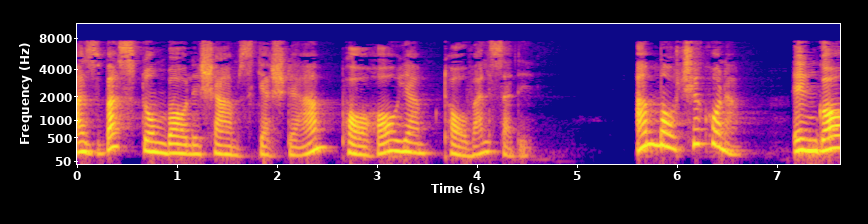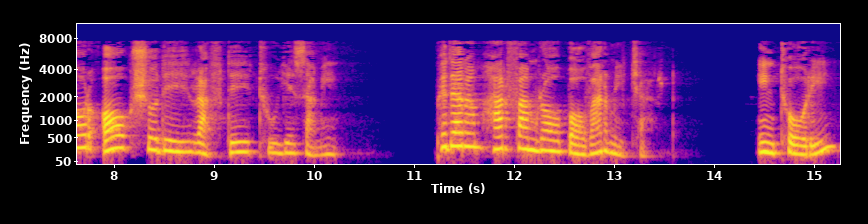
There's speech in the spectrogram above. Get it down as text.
از بس دنبال شمس گشتهام پاهایم تاول زده. اما چه کنم؟ انگار آب شده رفته توی زمین. پدرم حرفم را باور می کرد این طوری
